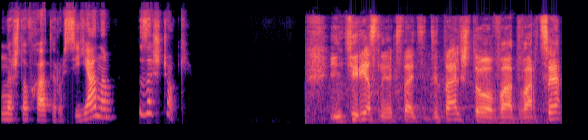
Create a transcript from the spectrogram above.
наштовхати росіянам за щоки. Интересная, кстати, деталь, что во дворце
